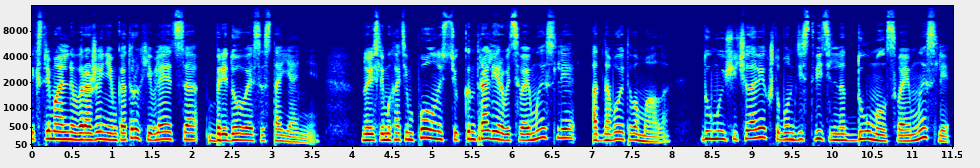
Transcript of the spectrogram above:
экстремальным выражением которых является бредовое состояние. Но если мы хотим полностью контролировать свои мысли, одного этого мало. Думающий человек, чтобы он действительно думал свои мысли,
